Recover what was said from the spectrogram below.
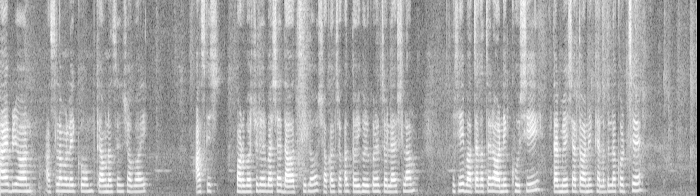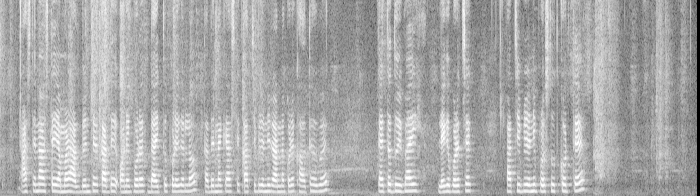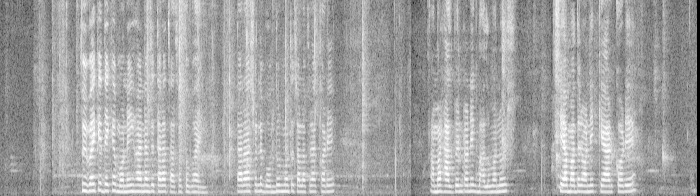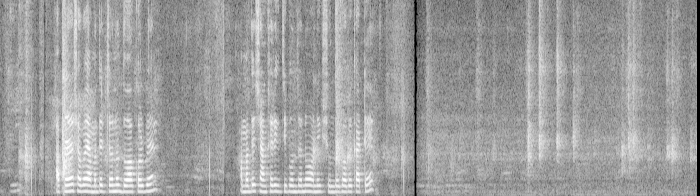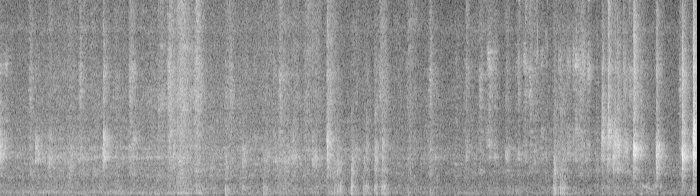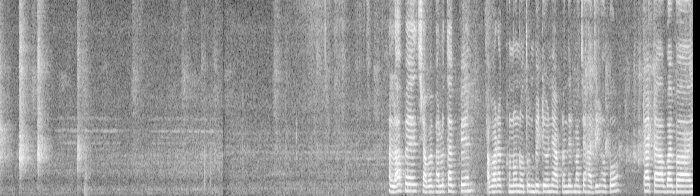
High Brian, আসসালামু আলাইকুম। কেমন আছেন সবাই? আজকে বড় বছরের বাসায় দাওয়াত ছিল। সকাল সকাল তড়িঘড়ি করে চলে আসলাম। সেই বাচ্চা কাচ্চারা অনেক খুশি। তার মেয়ের সাথে অনেক খেলাধুলা করছে। আসতে না আসতেই আমার হাজব্যান্ডের কাঁধে অনেক বড় এক দায়িত্ব পড়ে গেল। তাদের নাকি আজকে কাচ্চি বিরিয়ানি রান্না করে খাওয়াতে হবে। তাই তো দুই ভাই লেগে পড়েছে কাচ্চি বিরিয়ানি প্রস্তুত করতে। দুই ভাইকে দেখে মনেই হয় না যে তারা চাচাতো ভাই। তারা আসলে বন্ধুর মতো চলাফেরা করে। আমার হাজব্যান্ড অনেক ভালো মানুষ। সে আমাদের অনেক কেয়ার করে। আপনারা সবাই আমাদের জন্য দোয়া করবেন। আমাদের সাংসারিক জীবন যেন অনেক সুন্দরভাবে কাটে। আল্লাহ হাফেজ, সবাই ভালো থাকবেন। আবার কোনো নতুন ভিডিও নিয়ে আপনাদের মাঝে হাজির হব। Tata bye bye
